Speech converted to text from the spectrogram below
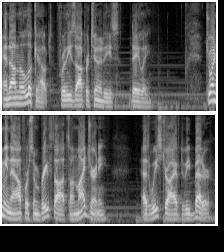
and on the lookout for these opportunities daily. Join me now for some brief thoughts on my journey as we strive to be better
